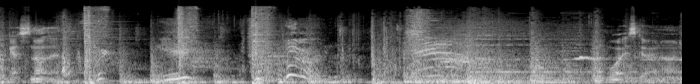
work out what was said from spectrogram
I guess not then. What is going on?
